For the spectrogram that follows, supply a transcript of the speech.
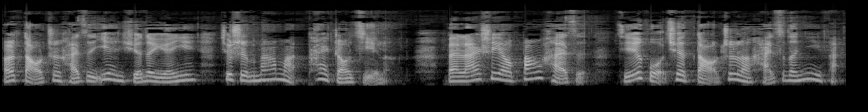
而导致孩子厌学的原因就是妈妈太着急了。本来是要帮孩子，结果却导致了孩子的逆反，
